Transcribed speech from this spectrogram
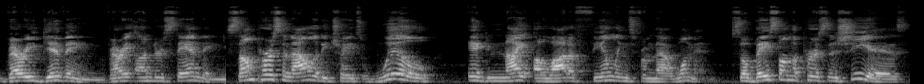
very giving, very understanding. Some personality traits will ignite a lot of feelings from that woman. So based on the person she is,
